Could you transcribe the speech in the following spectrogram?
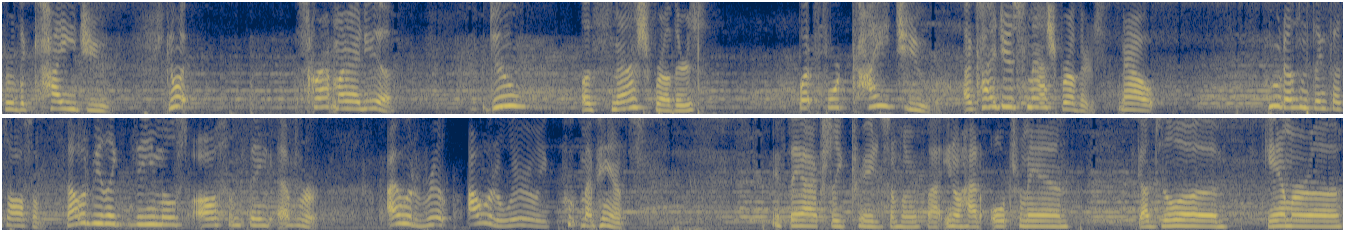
for the kaiju. You know what? Scrap my idea. Do a Smash Brothers, but for kaiju. A kaiju Smash Brothers. Now, who doesn't think that's awesome? That would be like the most awesome thing ever. I would real I would literally poop my pants if they actually created something like that. You know, had Ultraman, Godzilla, Gamera.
